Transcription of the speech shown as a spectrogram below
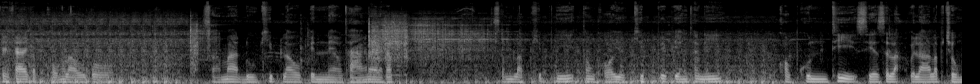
คล้ายๆ กับของเราก็สามารถดูคลิปเราเป็นแนวทางได้ครับ สำหรับคลิปนี้ต้องขอหยุดคลิปไปเพียงเท่านี้ ขอบคุณที่เสียสละเวลารับชม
